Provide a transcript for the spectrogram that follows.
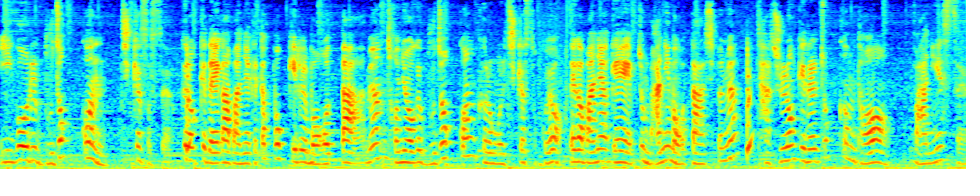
이거를 무조건 지켰었어요. 그렇게 내가 만약에 떡볶이를 먹었다 하면 저녁에 무조건 그런 걸 지켰었고요. 내가 만약에 좀 많이 먹었다 싶으면 자 줄넘기를 조금 더 많이 했어요.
